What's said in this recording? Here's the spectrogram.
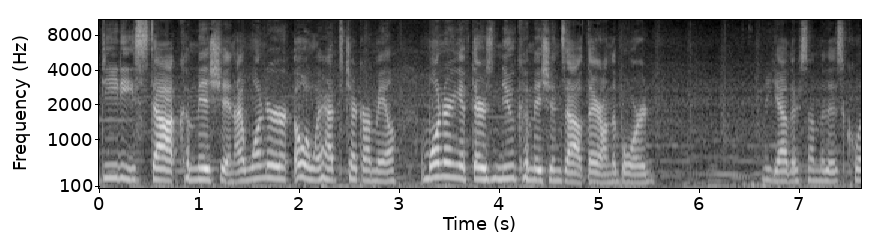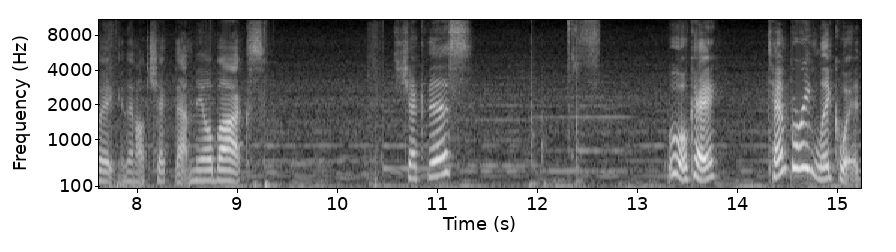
DD stop commission. I wonder... Oh, I'm going to have to check our mail. I'm wondering if there's new commissions out there on the board. Let me gather some of this quick, and then I'll check that mailbox. Let's check this. Ooh, okay. Tempering liquid.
